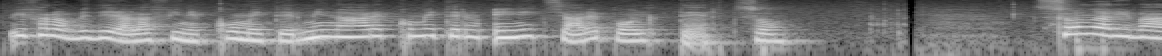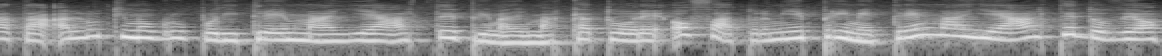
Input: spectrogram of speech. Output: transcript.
Vi farò vedere alla fine come terminare come ter iniziare poi il terzo sono arrivata all'ultimo gruppo di 3 maglie alte prima del marcatore. Ho fatto le mie prime 3 maglie alte dove ho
